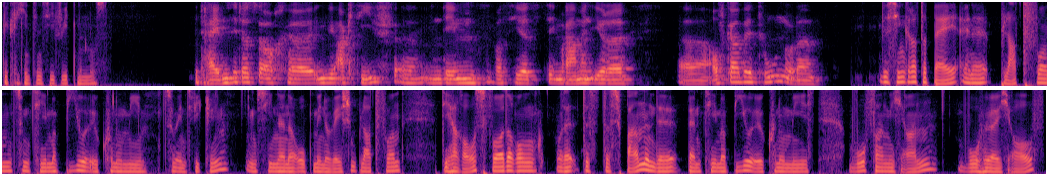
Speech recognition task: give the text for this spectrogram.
wirklich intensiv widmen muss. Betreiben Sie das auch äh, irgendwie aktiv äh, in dem, was Sie jetzt im Rahmen Ihrer äh, Aufgabe tun oder wir sind gerade dabei, eine Plattform zum Thema Bioökonomie zu entwickeln, im Sinne einer Open Innovation Plattform. Die Herausforderung oder das, das Spannende beim Thema Bioökonomie ist, wo fange ich an, wo höre ich auf,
